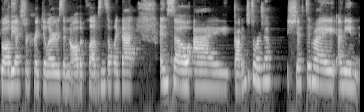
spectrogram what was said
Do all the extracurriculars and all the clubs and stuff like that. And so I got into Georgia, shifted my, I mean,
